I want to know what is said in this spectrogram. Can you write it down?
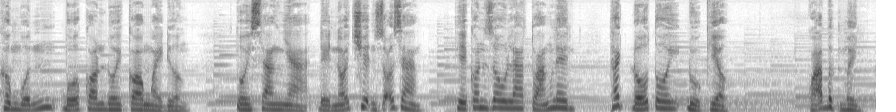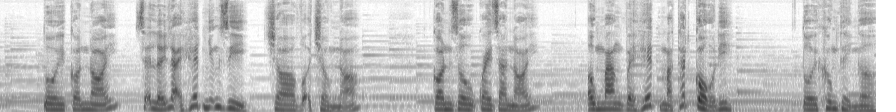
Không muốn bố con đôi co ngoài đường, tôi sang nhà để nói chuyện rõ ràng thì con dâu la toáng lên, thách đố tôi đủ kiểu. Quá bực mình, tôi có nói sẽ lấy lại hết những gì cho vợ chồng nó. Con dâu quay ra nói, ông mang về hết mà thắt cổ đi. Tôi không thể ngờ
